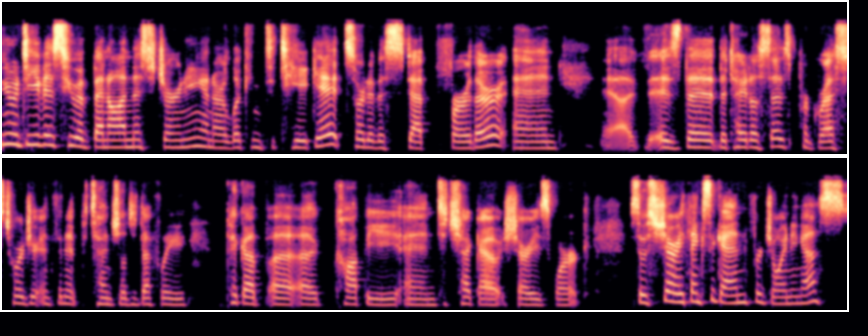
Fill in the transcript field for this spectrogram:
you know divas who have been on this journey and are looking to take it sort of a step further. And uh, as the the title says progress towards your infinite potential to definitely pick up a, a copy and to check out sherry's work so Sherry, thanks again for joining us.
